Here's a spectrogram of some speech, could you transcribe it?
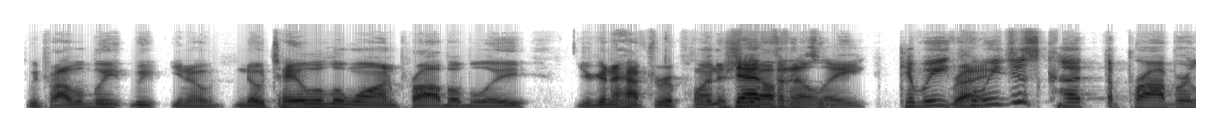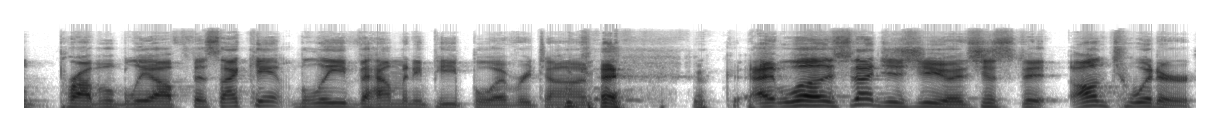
We probably, we, you know, no Taylor Lewan probably. You're going to have to replenish Definitely. Can we Right. can we just cut the prob- probably off this? I can't believe how many people every time. Okay. okay. I, well, it's not just you. It's just on Twitter,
